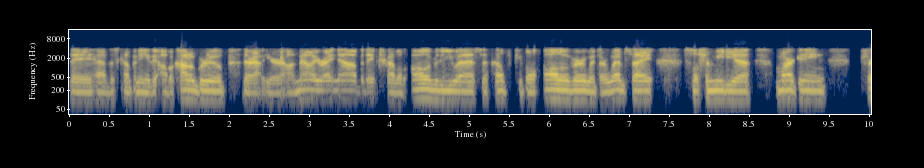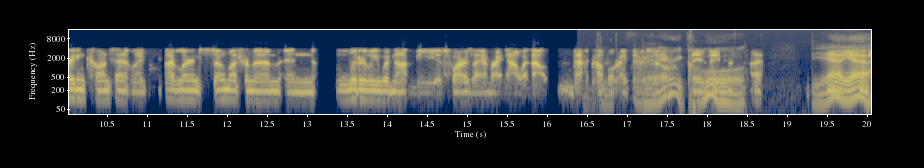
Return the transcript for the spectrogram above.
They have this company, the Avocado Group. They're out here on Maui right now, but they've traveled all over the U.S. Have helped people all over with their website, social media, marketing, creating content. Like I've learned so much from them, and literally would not be as far as I am right now without that couple right there. Very so cool. They, they, yeah, yeah.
